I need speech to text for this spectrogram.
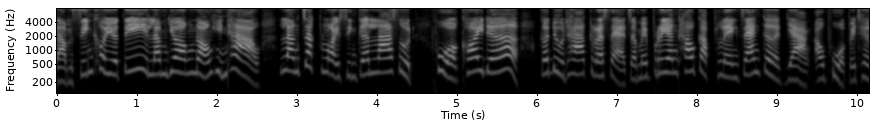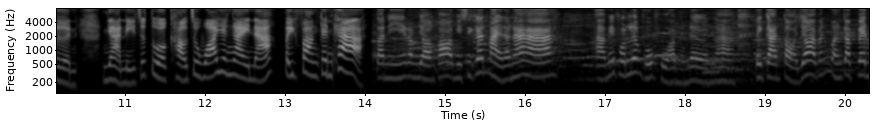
ลำซิงโคโยตี้ลำยองหนองหินห่าว หลังจากปล่อยซิงเกิลล่าสุด ผัวค่อยเด้อ ก็ดูท่ากระแสจะไม่เปรี้ยงเท่ากับเพลงแจ้งเกิดอย่างเอาผัวไปเทิน งานนี้เจ้าตัวเขาจะว่ายังไงนะ ไปฟังกันค่ะ ตอนนี้ลำยองก็มีซิงเกิลใหม่แล้วนะคะไม่พ้นเรื่องผัวๆเหมือนเดิมนะคะ เป็นการต่อยอดมันเหมือนกับเป็น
